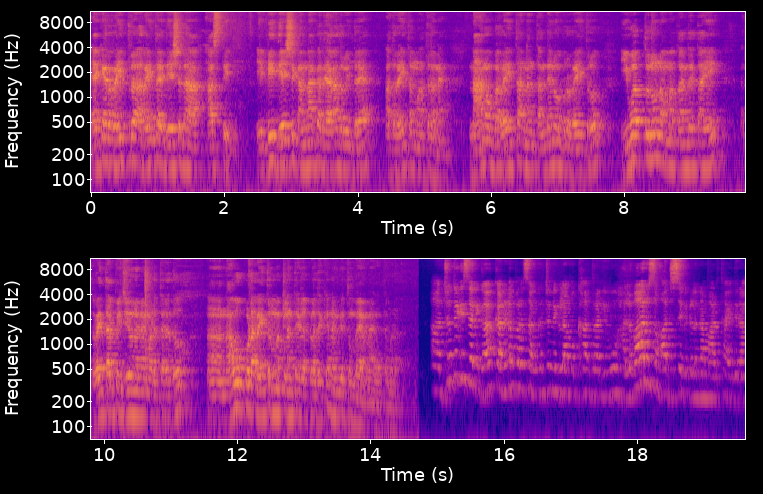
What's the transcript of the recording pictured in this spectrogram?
ಯಾಕೆಂದ್ರೆ ರೈತರ ರೈತ ದೇಶದ ಆಸ್ತಿ. ಇಡೀ ದೇಶಕ್ಕೆ ಅನ್ನಾಕದ ಯಾರಾದ್ರೂ ಇದ್ರೆ ಅದು ರೈತ ಮಾತ್ರನೇ. ನಾನೊಬ್ಬ ರೈತ ನನ್ನ ತಂದೆನೂ ಒಬ್ರು ರೈತರು. ಇವತ್ತೂ ನಮ್ಮ ತಂದೆ ತಾಯಿ ರೈತಾಪಿ ಜೀವನನೇ ಮಾಡ್ತಾ ಇರೋದು. ಆ, ನಾವು ಕೂಡ ರೈತರ ಮಕ್ಳು ಅಂತ ಹೇಳ್ಕೊಳ್ಳೋದಕ್ಕೆ ನಮ್ಗೆ ತುಂಬಾ ಹೆಮ್ಮೆ ಆಗುತ್ತೆ ಮೇಡಮ್ ಆ, ಜೊತೆಗೆ ಸರ್ ಈಗ ಕನ್ನಡ ಪರ ಸಂಘಟನೆಗಳ ಮುಖಾಂತರ ನೀವು ಹಲವಾರು ಸಮಾಜ ಸೇವೆಗಳನ್ನ ಮಾಡ್ತಾ ಇದ್ದೀರಾ?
